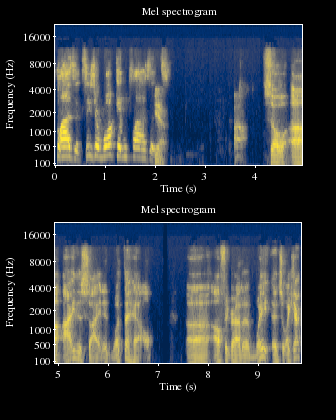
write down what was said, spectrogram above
closets. These are walk-in closets. Yeah. Wow. So uh, I decided, what the hell? Uh, I'll figure out a way. And so I got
